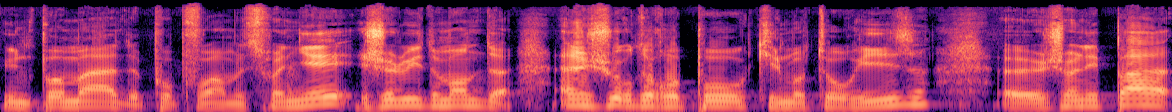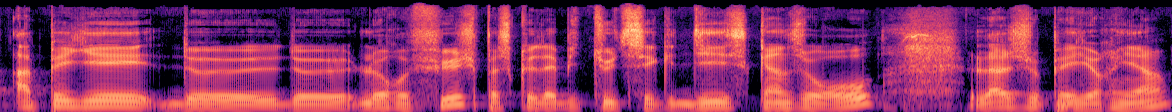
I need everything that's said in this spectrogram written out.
une, pommade pour pouvoir me soigner. Je lui demande un jour de repos qu'il m'autorise. Euh, je n'ai pas à payer de, le refuge parce que d'habitude c'est 10, 15 euros. Là je paye rien.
